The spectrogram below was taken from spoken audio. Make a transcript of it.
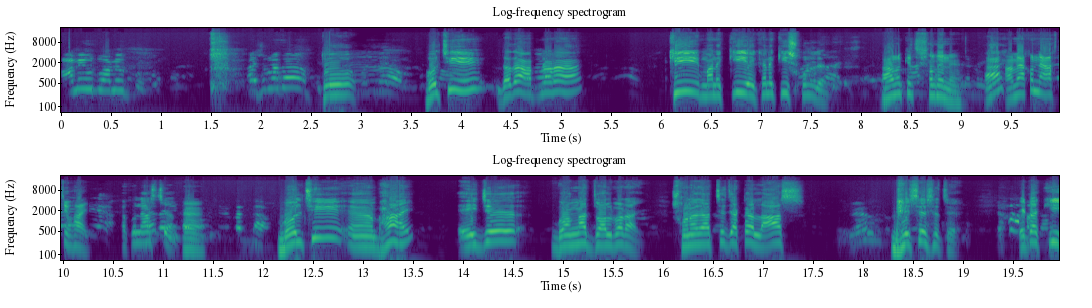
আমি উঠবো আমি উঠবো। তো? বলছি দাদা আপনারা কি মানে কি এখানে কি শুনলেন? আমি কিছু শুনিনি। হ্যাঁ? আমি এখন আসছি ভাই। এখন আসছেন? হ্যাঁ। বলছি ভাই এই যে গঙ্গার জল বাড়ায় শোনা যাচ্ছে যে একটা লাশ ভেসে এসেছে। এটা কি?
